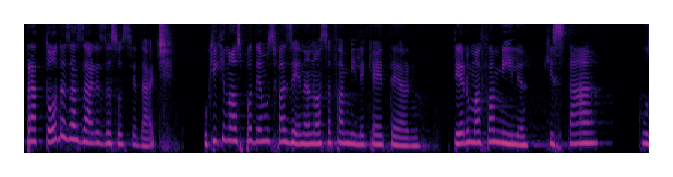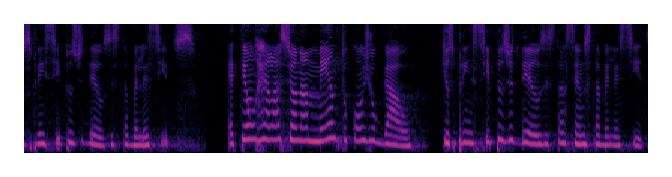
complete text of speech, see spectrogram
para todas as áreas da sociedade. O que, que nós podemos fazer na nossa família que é eterno? Ter uma família que está com os princípios de Deus estabelecidos. É ter um relacionamento conjugal que os princípios de Deus está sendo estabelecido.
